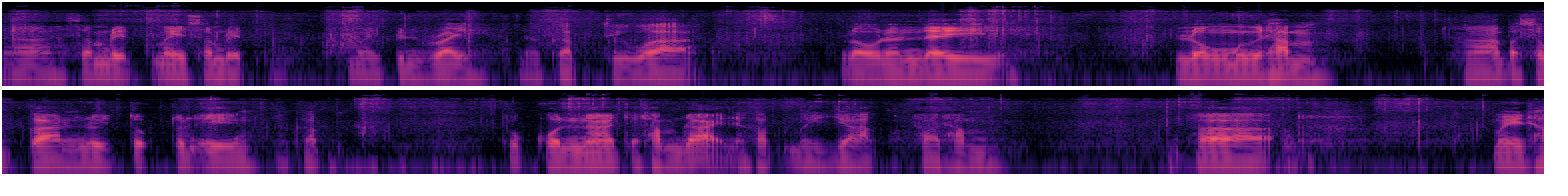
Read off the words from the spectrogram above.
อ่าสำเร็จไม่สำเร็จไม่เป็นไรนะครับ ถือว่าเรานั้นได้ลงมือทำหาประสบการณ์ด้วยตตนเองนะครับ ทุกคนน่าจะทำได้นะครับ ไม่ยากถ้าทำถ้าไม่ท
